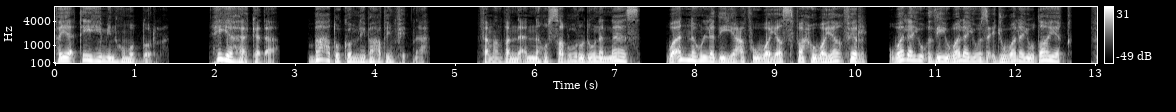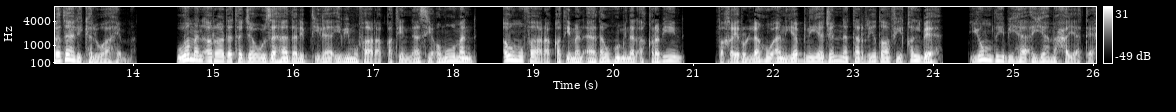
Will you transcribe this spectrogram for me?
فيأتيه منهم الضر. هي هكذا بعضكم لبعض فتنة. فمن ظن أنه الصبور دون الناس وأنه الذي يعفو ويصفح ويغفر ولا يؤذي ولا يزعج ولا يضايق فذلك الواهم. ومن أراد تجاوز هذا الابتلاء بمفارقة الناس عموما أو مفارقة من آذوه من الأقربين فخير له أن يبني جنة الرضا في قلبه يمضي بها أيام حياته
